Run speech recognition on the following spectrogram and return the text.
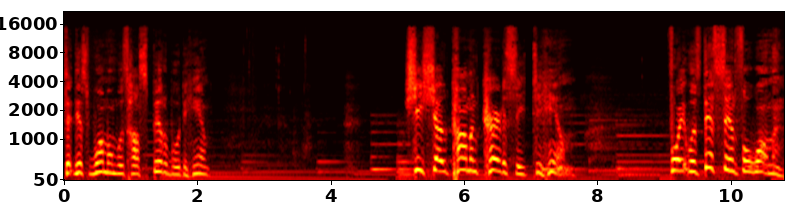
that this woman was hospitable to him. She showed common courtesy to him. For it was this sinful woman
